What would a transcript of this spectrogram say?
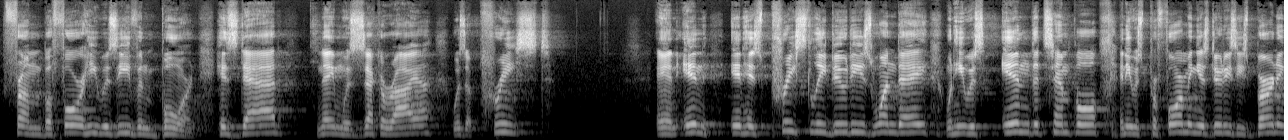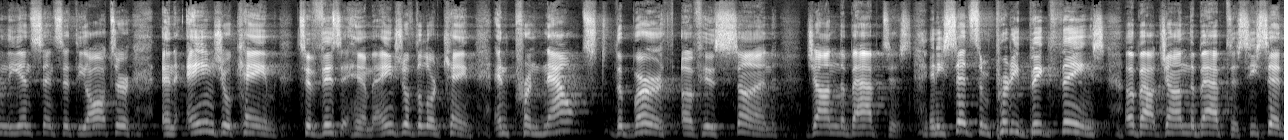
from before he was even born. His dad name was Zechariah, was a priest. And in, in his priestly duties one day, when he was in the temple and he was performing his duties, he's burning the incense at the altar, an angel came to visit him. An angel of the Lord came and pronounced the birth of his son, John the Baptist. And he said some pretty big things about John the Baptist. He said,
